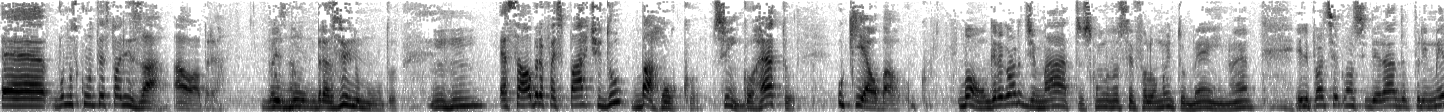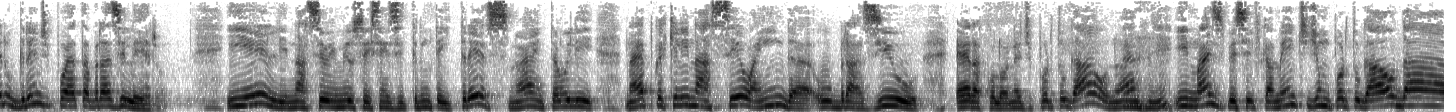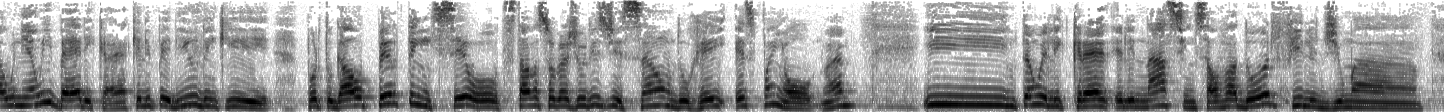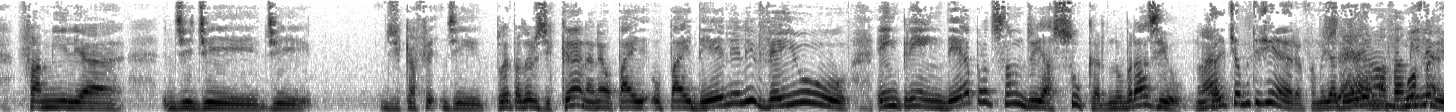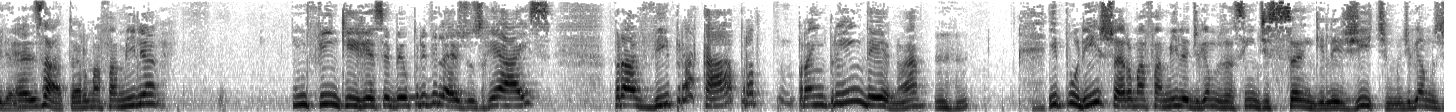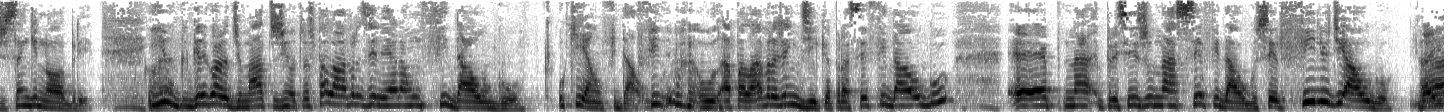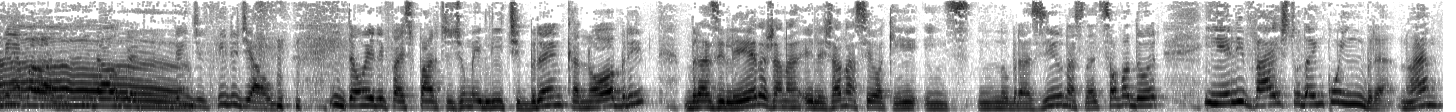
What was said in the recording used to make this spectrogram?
É, vamos contextualizar a obra. No Pois não. mu- Brasil e no mundo. Uhum. Essa obra faz parte do Barroco, Sim. correto? O que é o Barroco? Bom, o Gregório de Matos, como você falou muito bem, não é? Ele pode ser considerado o primeiro grande poeta brasileiro. E ele nasceu em 1633, não é? Então ele, na época que ele nasceu ainda, o Brasil era colônia de Portugal, não é? Uhum. E mais especificamente de um Portugal da União Ibérica, é aquele período em que Portugal pertenceu ou estava sob a jurisdição do rei espanhol, não é? E então ele, cre... ele nasce em Salvador, filho de uma família de, de, de, de, cafe... de plantadores de cana, né? O pai, o pai dele ele veio empreender a produção de açúcar no Brasil, não Então é? ele tinha muito dinheiro, a família É, dele era uma, boa família. é, exato, era uma família, enfim, que recebeu privilégios reais para vir para cá para empreender, não é? Uhum. E por isso era uma família, digamos assim, de sangue legítimo, digamos, de sangue nobre. E o. Gregório de Matos, em outras palavras, ele era um fidalgo. O que é um fidalgo? A palavra já indica, para ser fidalgo é na, preciso nascer fidalgo, ser filho de algo. Daí ah. vem a palavra, ah. fidalgo, vem de filho de algo. Então ele faz parte de uma elite branca, nobre, brasileira, já na, ele já nasceu aqui em, no Brasil, na cidade de Salvador, e ele vai estudar em Coimbra, não é?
